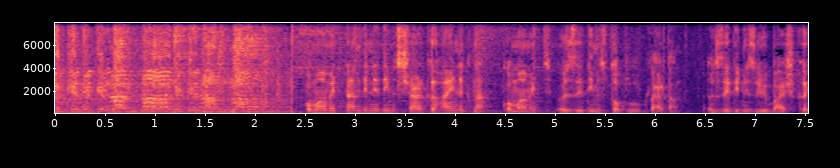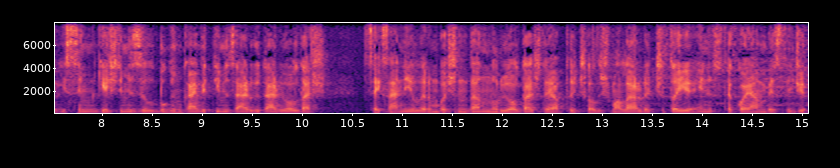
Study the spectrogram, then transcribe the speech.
نكنكنا نكننا Koma Ahmet'ten dinlediğimiz şarkı Haynıkna. Koma özlediğimiz topluluklardan. Özlediğimiz bir başka isim geçtiğimiz yıl bugün kaybettiğimiz Ergüder Yoldaş. 80'li yılların başından Nur Yoldaş'la yaptığı çalışmalarla çıtayı en üste koyan besteci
